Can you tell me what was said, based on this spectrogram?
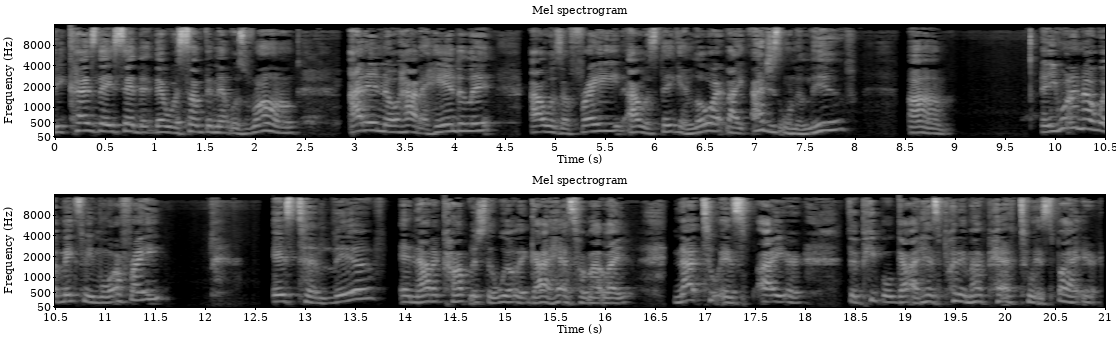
because they said that there was something that was wrong, I didn't know how to handle it. I was afraid. I was thinking, Lord, like, I just want to live. Um, and you want to know what makes me more afraid? Is to live and not accomplish the will that God has for my life, not to inspire the people God has put in my path to inspire,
